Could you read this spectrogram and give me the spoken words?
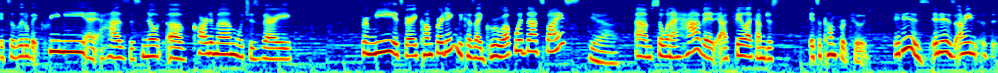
it's a little bit creamy and it has this note of cardamom, which is very for me it's very comforting because I grew up with that spice. Yeah. Um, so when I have it, I feel like I'm just it's a comfort food. It is. It is. I mean, th-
